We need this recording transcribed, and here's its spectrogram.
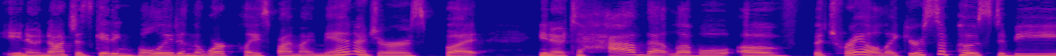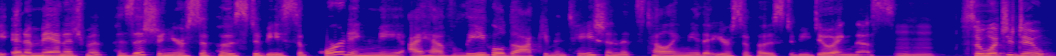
you know, not just getting bullied in the workplace by my managers, but you know to have that level of betrayal like you're supposed to be in a management position. You're supposed to be supporting me. I have legal documentation that's telling me that you're supposed to be doing this. Mm-hmm. so what'd you do?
